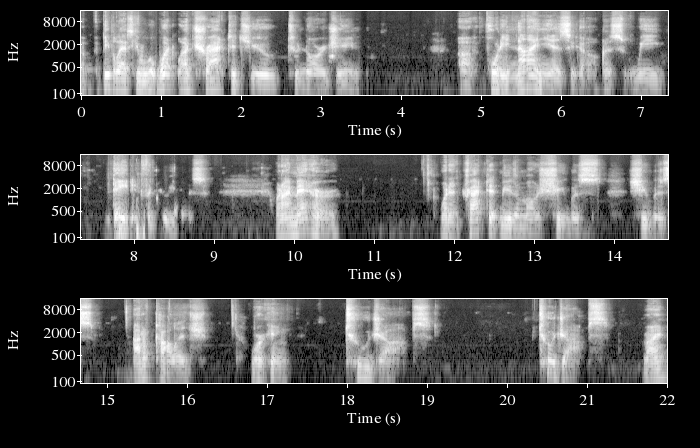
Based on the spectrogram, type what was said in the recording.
uh, people ask you, what, attracted you to Nora Jean uh, 49 years ago? Because we dated for two years. When I met her, what attracted me the most, she was she was out of college, working two jobs. Two jobs right?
